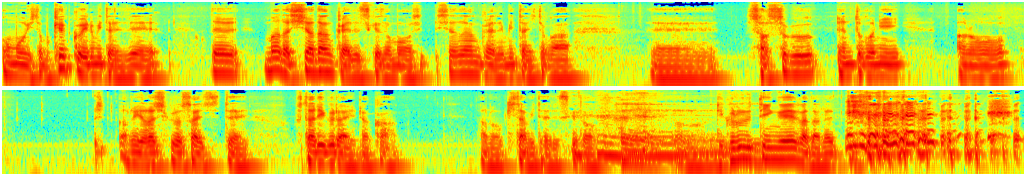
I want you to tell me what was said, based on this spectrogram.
思う人も結構いるみたいででまだ試写段階ですけども試写段階で見た人が、えー早速えんとこにあのあのやらしてくださいっつって2人ぐらいなんかあの来たみたいですけど、うんリクルーティング映画だねって。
